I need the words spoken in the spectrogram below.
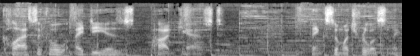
classical ideas podcast. Thanks so much for listening.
